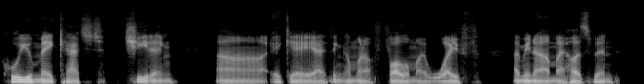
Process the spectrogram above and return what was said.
who you may catch cheating. Uh, aka, I think I'm gonna follow my wife. I mean, uh, my husband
